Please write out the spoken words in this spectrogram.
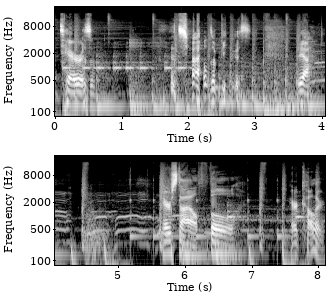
Terrorism. Child abuse. Yeah. Hairstyle, full. Hair color.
